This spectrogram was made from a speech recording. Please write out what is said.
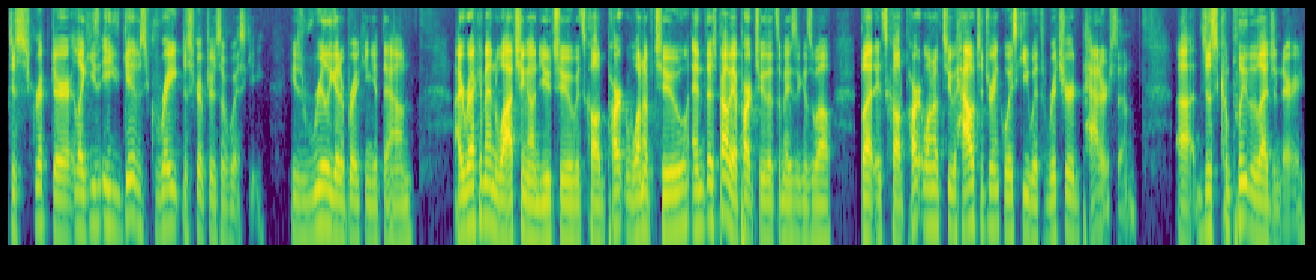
descriptor. Like he's he gives great descriptors of whiskey. He's really good at breaking it down. I recommend watching on YouTube. It's called Part One of Two, and there's probably a Part Two that's amazing as well. But it's called Part One of Two: How to Drink Whiskey with Richard Paterson. Uh, just completely legendary,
